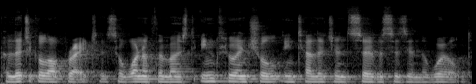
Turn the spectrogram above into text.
political operators are one of the most influential intelligence services in the world.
